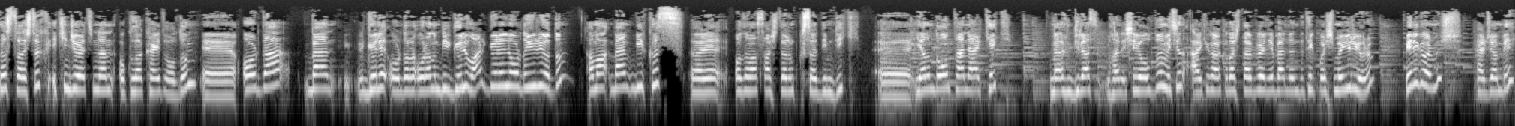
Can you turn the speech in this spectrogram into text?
Nasıl tanıştık? İkinci öğretimden okula kayıt oldum. Ee, orada ben göle orada oranın bir gölü var. Gölün orada yürüyordum. Ama ben bir kız öyle o zaman saçlarım kısa dimdik. Ee, yanımda 10 tane erkek. Ben biraz hani şey olduğum için erkek arkadaşlar böyle ben önünde tek başıma yürüyorum. Beni görmüş Ercan Bey.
